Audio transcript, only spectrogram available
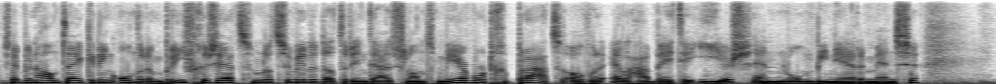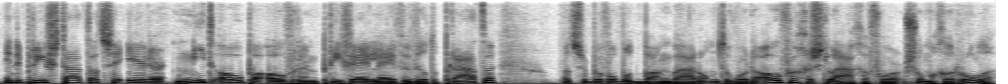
Ze hebben een handtekening onder een brief gezet... omdat ze willen dat er in Duitsland meer wordt gepraat over LHBTI'ers en non-binaire mensen. In de brief staat dat ze eerder niet open over hun privéleven wilden praten... omdat ze bijvoorbeeld bang waren om te worden overgeslagen voor sommige rollen.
